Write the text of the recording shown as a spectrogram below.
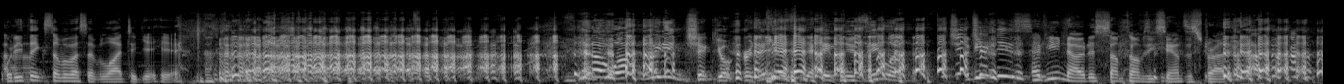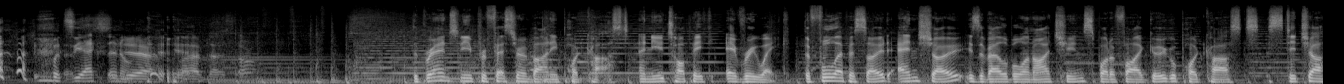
what do you think um, some of us have lied to get here? You know what? We didn't check your credentials in New Zealand. Did you check his? Have you noticed sometimes he sounds Australian? Puts the accent on. Yeah, I have noticed. The brand new Professor and Barney podcast, a new topic every week. The full episode and show is available on iTunes, Spotify, Google Podcasts, Stitcher,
